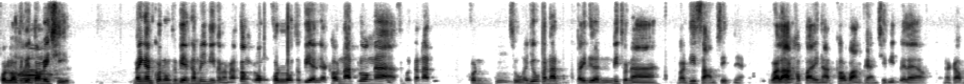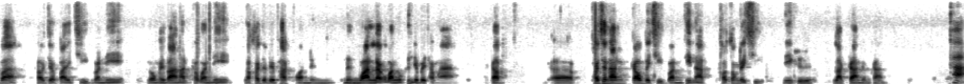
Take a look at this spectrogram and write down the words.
คนลงทะเบียนอ๋อต้องได้ฉีด ไม่งั้นคนลงทะเบียนเขาไม่มีความสำคัญต้องลงคนลงทะเบียนเนี่ยเขานัดล่วงหน้า สมมติเขานัดคนอืมสูงอายุเขานัดไปเดือนมิถุนาวันที่ 30 เนี่ย เวลาใช่เขาไปนัดเขาวางแผนชีวิตไปแล้วนะครับ ว่าเขาจะไปฉีดวันนี้ โรงพยาบาลนัดเขาวันนี้ แล้วเขาจะไปพักผ่อนหนึ่งหนึ่งวัน แล้วก็วันรุ่งขึ้นจะไปทำงานนะครับเอ่อเพราะฉะนั้นเขาไปฉีดวันที่นัดเขาต้องได้ฉีดนี่คือหลักการสำคัญ ค่ะ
